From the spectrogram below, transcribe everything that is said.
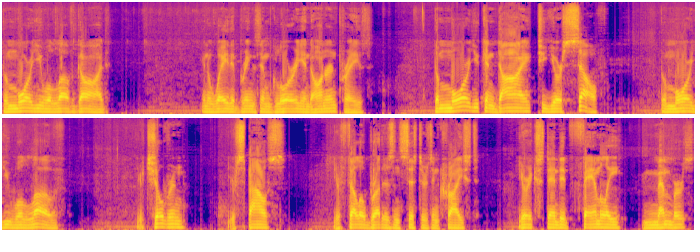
the more you will love God in a way that brings Him glory and honor and praise. The more you can die to yourself, the more you will love your children, your spouse, your fellow brothers and sisters in Christ, your extended family members.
